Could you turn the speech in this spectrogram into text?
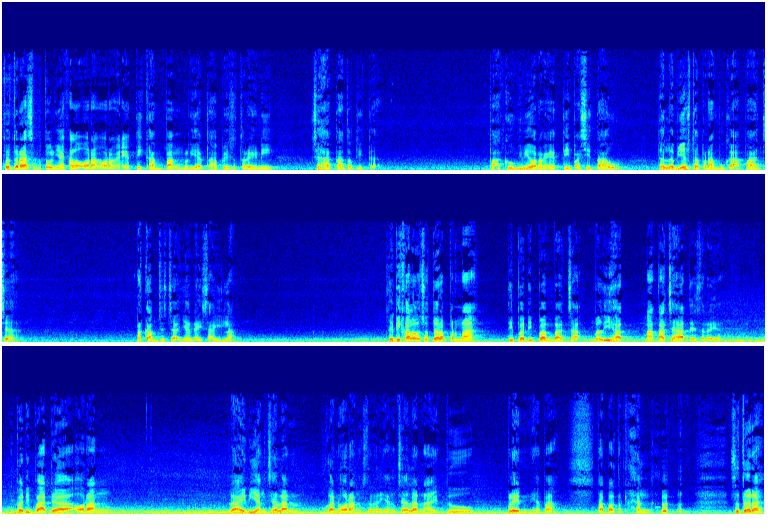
Saudara sebetulnya kalau orang-orang etik gampang melihat HP saudara ini jahat atau tidak. Pak Agung ini orang etik pasti tahu. Dalamnya sudah pernah buka apa aja. Rekam jejaknya tidak bisa hilang. Jadi kalau saudara pernah tiba-tiba membaca, melihat mata jahat ya saudara ya tiba-tiba ada orang lah ini yang jalan bukan orang saudara yang jalan itu plane ya apa? Kapal terbang. Saudara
